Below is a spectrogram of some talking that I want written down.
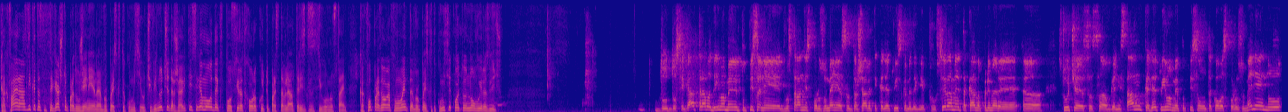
Каква е разликата с сегашното предложение на Европейската комисия? Очевидно е, че държавите и сега могат да експулсират хора, които представляват риск за сигурността им. Какво предлага в момента Европейската комисия, което е ново и различно? До, до сега трябва да имаме подписани двустранни споразумения с държавите, където искаме да ги експулсираме. Така, например, е, е случая с Афганистан, където имаме подписано такова споразумение, но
